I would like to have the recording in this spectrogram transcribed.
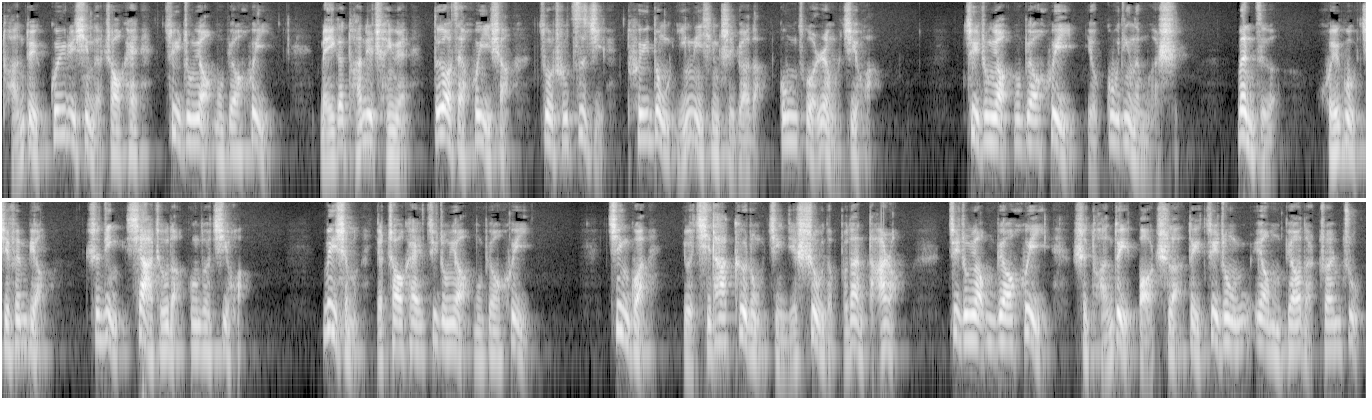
团队规律性的召开最重要目标会议，每个团队成员都要在会议上做出自己推动引领性指标的工作任务计划。最重要目标会议有固定的模式：问责、回顾积分表、制定下周的工作计划。为什么要召开最重要目标会议？尽管有其他各种紧急事务的不断打扰。最重要目标会议使团队保持了对最重要目标的专注。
